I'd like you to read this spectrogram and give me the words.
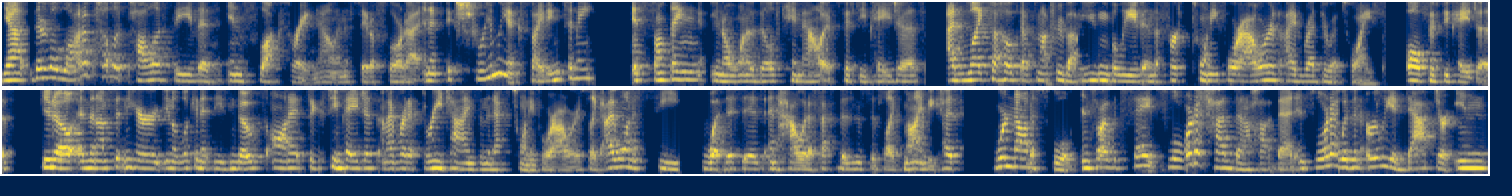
Yeah, there's a lot of public policy that's in flux right now in the state of Florida, and it's extremely exciting to me. It's something, you know, one of the bills came out, it's 50 pages. I'd like to hope that's not true, but you can believe in the first 24 hours, I'd read through it twice, all 50 pages you know, and then I'm sitting here, you know, looking at these notes on it, 16 pages, and I've read it three times in the next 24 hours. Like, I want to see what this is and how it affects businesses like mine because we're not a school. And so I would say Florida has been a hotbed, and Florida was an early adapter in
